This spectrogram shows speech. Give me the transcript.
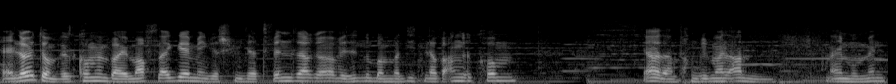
Hey Leute und willkommen bei Mafly Gaming, wir spielen wieder Twin Saga, wir sind nur beim Banditenlager angekommen. Ja, dann fangen wir mal an. Einen Moment,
